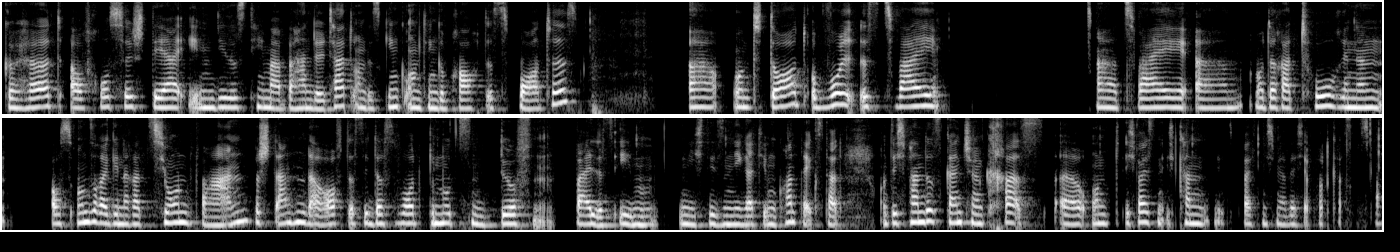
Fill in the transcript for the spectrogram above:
gehört auf Russisch, der eben dieses Thema behandelt hat. Und es ging um den Gebrauch des Wortes. Äh, und dort, obwohl es zwei äh, zwei ähm, Moderatorinnen aus unserer Generation waren, bestanden darauf, dass sie das Wort benutzen dürfen, weil es eben nicht diesen negativen Kontext hat. Und ich fand es ganz schön krass. Äh, und ich weiß nicht, ich kann, ich weiß nicht mehr, welcher Podcast es war.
